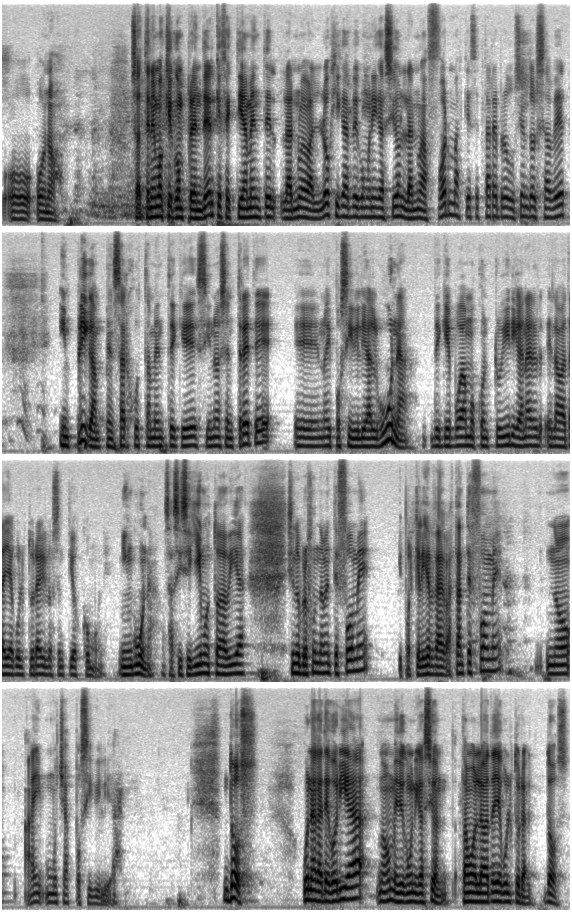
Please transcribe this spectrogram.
o, no. O sea, tenemos que comprender que efectivamente las nuevas lógicas de comunicación, las nuevas formas que se está reproduciendo el saber, implican pensar justamente que si no es entrete, eh, no hay posibilidad alguna de que podamos construir y ganar la batalla cultural y los sentidos comunes. Ninguna. O sea, si seguimos todavía siendo profundamente fome, y porque la izquierda es bastante fome, no hay muchas posibilidades. Dos, una categoría, no, medio de comunicación, estamos en la batalla cultural. Dos,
